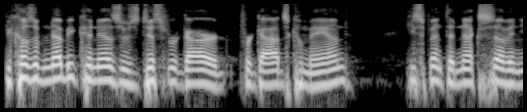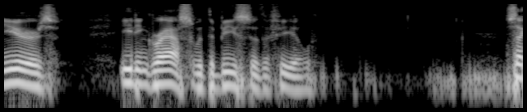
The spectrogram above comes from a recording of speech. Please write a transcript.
Because of Nebuchadnezzar's disregard for God's command, he spent the next seven years eating grass with the beasts of the field. 2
